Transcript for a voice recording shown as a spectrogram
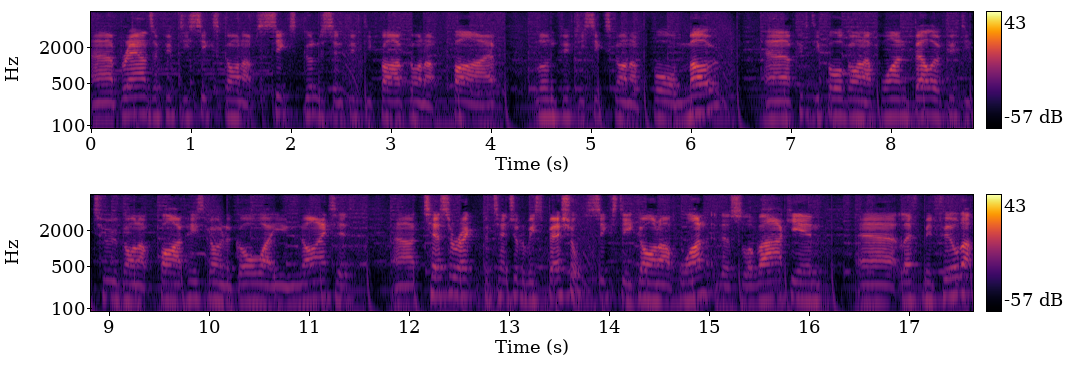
Uh, Browns a 56, gone up 6. Gunderson, 55, gone up 5. Lund, 56, gone up 4. Mo, uh, 54, gone up 1. Bello, 52, gone up 5. He's going to Galway United. Uh, Tesseract, potential to be special. 60, gone up 1. The Slovakian uh, left midfielder.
